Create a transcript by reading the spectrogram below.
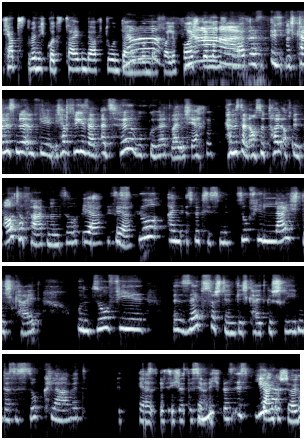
ich habe es, wenn ich kurz zeigen darf, du und deine ja, wundervolle Vorstellungskraft. Ja, ich, ich, kann es nur empfehlen. Ich habe es, wie gesagt, als Hörbuch gehört, weil ich ja. kann es dann auch so toll auf den Autofahrten und so. Ja, es ist so ein, es wirklich ist mit so viel Leichtigkeit und so viel Selbstverständlichkeit geschrieben, dass es so klar wird, ja, ist ich, das ist ja, ich, das ist jeder, Dankeschön.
